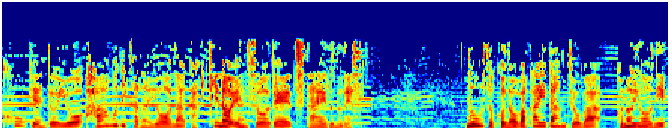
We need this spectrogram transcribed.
光源類をハーモニカのような楽器の演奏で伝えるのです。農族の若い男女はこのように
